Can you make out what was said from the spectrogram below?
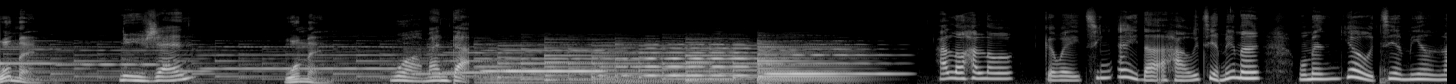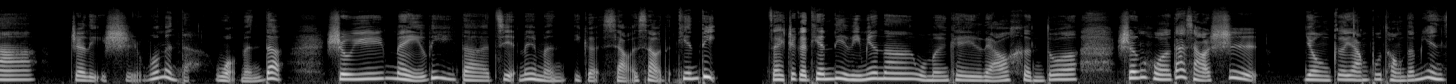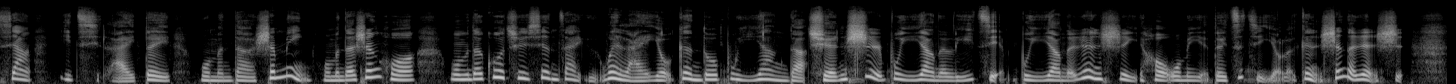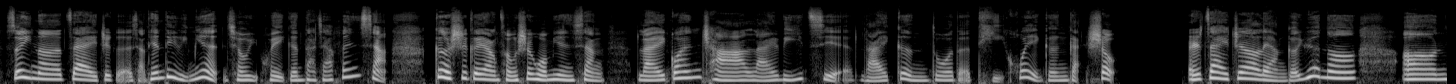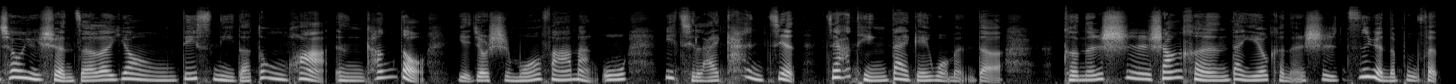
我们，女人，我们，我们的。Hello，Hello，各位亲爱的好姐妹们，我们又见面啦！这里是我们的，我们的，属于美丽的姐妹们一个小小的天地。在这个天地里面呢，我们可以聊很多生活大小事。用各样不同的面向，一起来对我们的生命、我们的生活、我们的过去、现在与未来有更多不一样的诠释、不一样的理解、不一样的认识。以后，我们也对自己有了更深的认识。所以呢，在这个小天地里面，秋雨会跟大家分享各式各样从生活面向来观察、来理解、来更多的体会跟感受。而在这两个月呢，嗯，秋雨选择了用迪士尼的动画《Encanto》，也就是《魔法满屋》，一起来看见家庭带给我们的，可能是伤痕，但也有可能是资源的部分。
